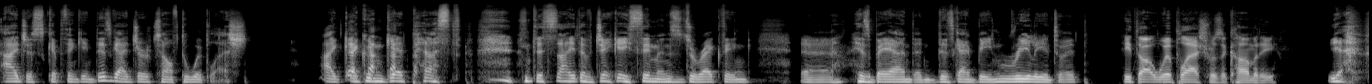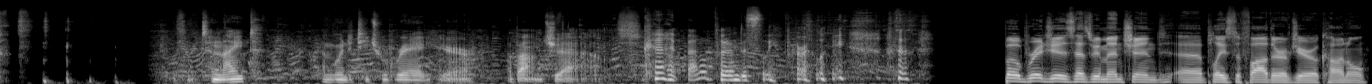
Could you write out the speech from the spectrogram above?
I just kept thinking this guy jerks off to Whiplash. I, I couldn't get past the sight of J.K. Simmons directing uh, his band and this guy being really into it. He thought Whiplash was a comedy. Yeah. Tonight, I'm going to teach Ray here about jazz. Good. That'll put him to sleep early. Beau Bridges, as we mentioned, uh, plays the father of Jerry O'Connell,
